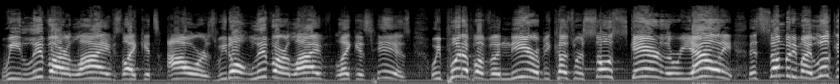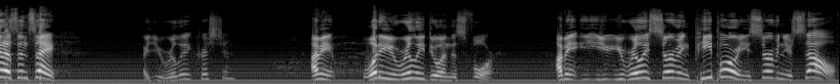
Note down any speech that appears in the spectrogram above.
We live our lives like it's ours. We don't live our life like it's His. We put up a veneer because we're so scared of the reality that somebody might look at us and say, Are you really a Christian? I mean, what are you really doing this for? I mean, you, you really serving people or are you serving yourself?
